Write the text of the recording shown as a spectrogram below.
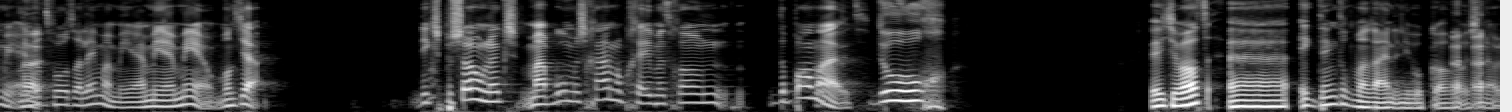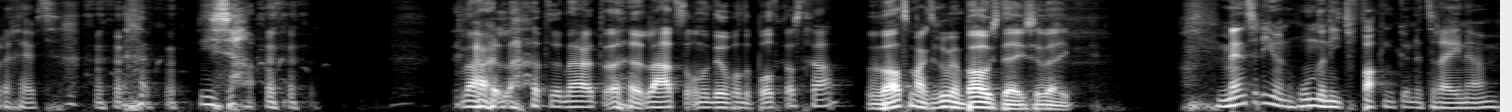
meer. En Nee. dat wordt alleen maar meer en meer en meer. Want ja, niks persoonlijks, maar boomers gaan op een gegeven moment gewoon de pan uit. Doeg! Weet je wat? Eh, ik denk dat Marijn een nieuwe co-host nodig heeft. Out. maar laten we naar het eh, laatste onderdeel van de podcast gaan. Wat maakt Ruben boos deze week? Mensen die hun honden niet fucking kunnen trainen.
